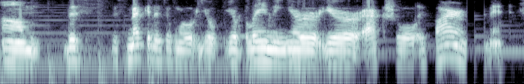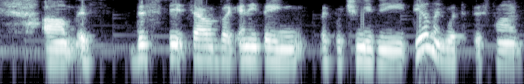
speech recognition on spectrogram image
um, this this mechanism where you're, you're blaming your your actual environment. Um, if this fit sounds like anything like what you may be dealing with at this time,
